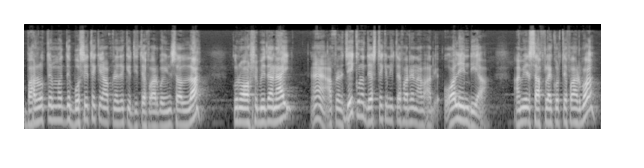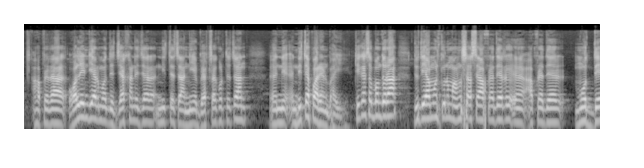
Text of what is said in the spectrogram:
ভারতের মধ্যে বসে থেকে আপনাদেরকে দিতে পারব ইনশাল্লাহ কোনো অসুবিধা নাই হ্যাঁ? আপনারা যে কোনো দেশ থেকে নিতে পারেন আর অল ইন্ডিয়া। আমি এর সাপ্লাই করতে পারব। আপনারা অল ইন্ডিয়ার মধ্যে যেখানে যারা নিতে চান, নিয়ে ব্যবসা করতে চান নিতে পারেন ভাই। ঠিক আছে বন্ধুরা? যদি এমন কোনো মানুষ আছে আপনাদের আপনাদের মধ্যে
